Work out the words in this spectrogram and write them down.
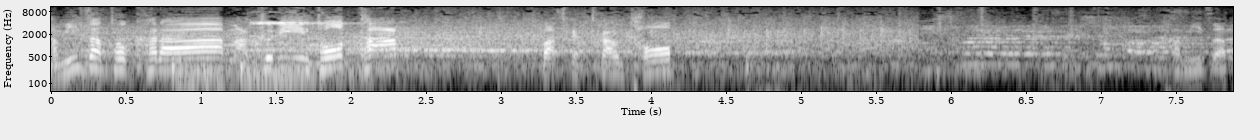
上里からマクリーン通った。バスケットカウント。上里か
